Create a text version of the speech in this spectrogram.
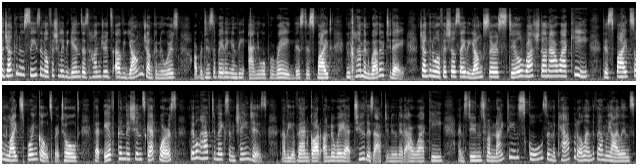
the Junkanoo season officially begins as hundreds of young Junkanooers are participating in the annual parade. This despite inclement weather today. Junkanoo officials say the youngsters still rushed on Arawak Cay despite some light sprinkles. We're told that if conditions get worse, they will have to make some changes. Now, the event got underway at 2 this afternoon at Arawak Cay, and students from 19 schools in the capital and the Family Islands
